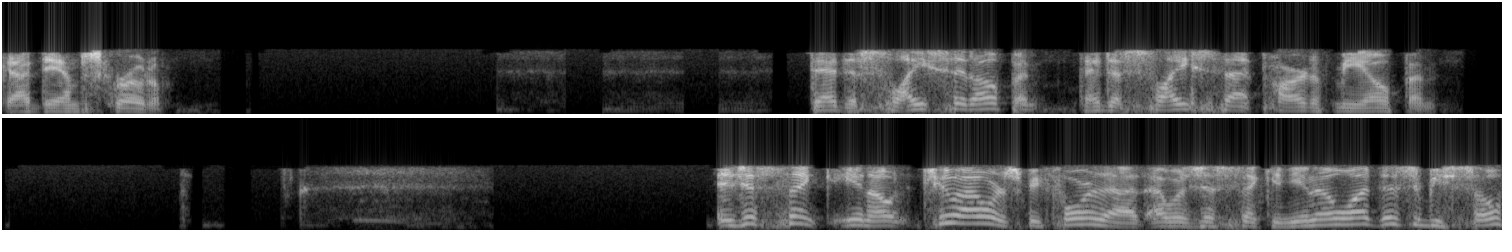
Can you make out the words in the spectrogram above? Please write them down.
Goddamn scrotum. They had to slice it open. They had to slice that part of me open. And just think, you know, two hours before that, I was just thinking, you know what, this would be so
